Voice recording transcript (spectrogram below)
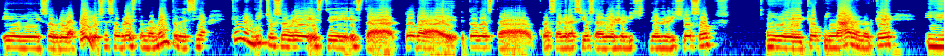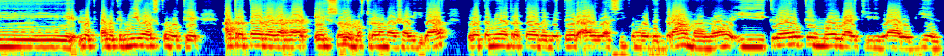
eh, sobre la peli, o sea, sobre este momento. Decía, ¿qué han dicho sobre este, esta, toda, eh, toda esta cosa graciosa de, de religioso? Eh, ¿Qué opinaron o qué? Y a lo que me iba es como que ha tratado de agarrar eso, de mostrar una realidad, pero también ha tratado de meter algo así como de drama, ¿no? Y creo que no lo ha equilibrado bien.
